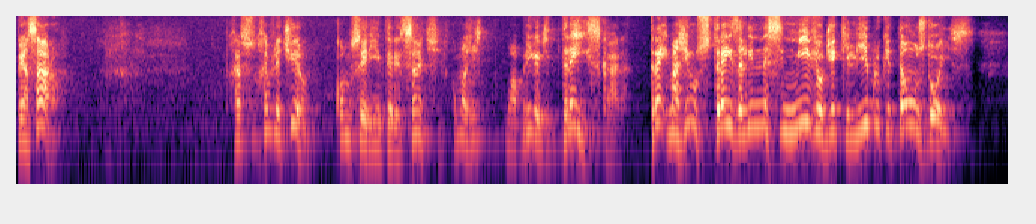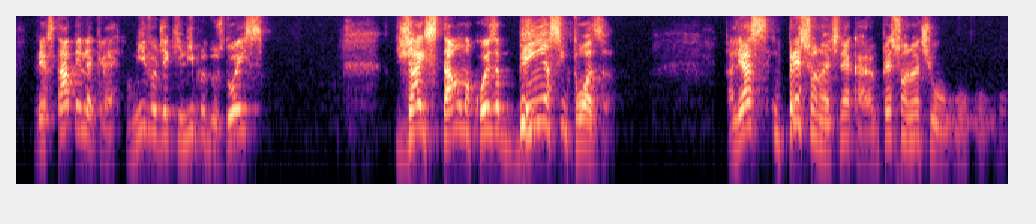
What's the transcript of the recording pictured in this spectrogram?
Pensaram? Refletiram? Como seria interessante? Como a gente. Uma briga de três, cara. Três, imagina os três ali nesse nível de equilíbrio que estão os dois. Verstappen e Leclerc. O nível de equilíbrio dos dois já está uma coisa bem assintosa. Aliás, impressionante, né, cara? Impressionante o, o, o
